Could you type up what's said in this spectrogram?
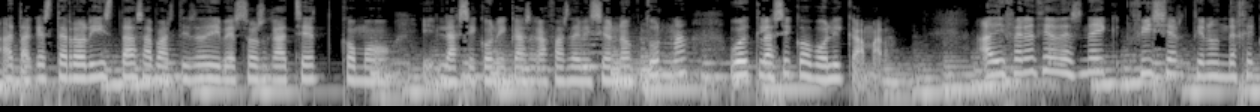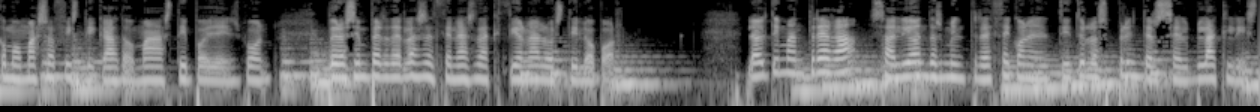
ataques terroristas a partir de diversos gadgets como las icónicas gafas de visión nocturna o el clásico boli cámara. A diferencia de Snake, Fisher tiene un deje como más sofisticado, más tipo James Bond, pero sin perder las escenas de acción a lo estilo Bourne. La última entrega salió en 2013 con el título Sprinter Cell Blacklist,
